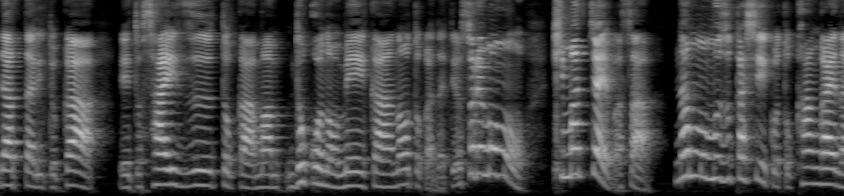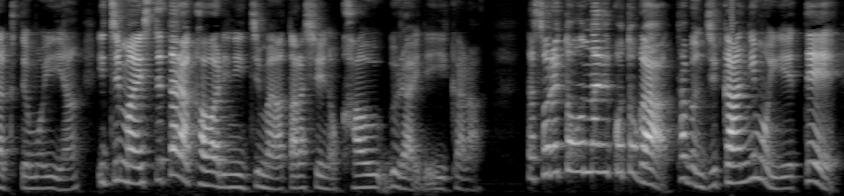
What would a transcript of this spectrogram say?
だったりとか、えっ、と、サイズとか、まあ、どこのメーカーのとかだけど、それももう決まっちゃえばさ、何も難しいこと考えなくてもいいやん。一枚捨てたら代わりに一枚新しいの買うぐらいでいいから。だからそれと同じことが多分時間にも言えて、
